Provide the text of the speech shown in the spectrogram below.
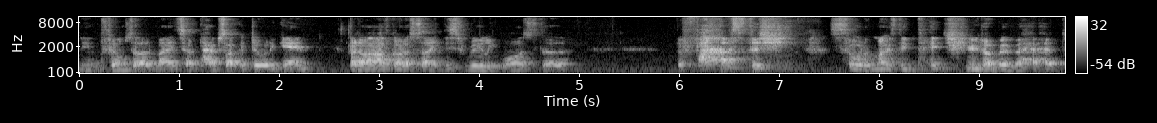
in films that I'd made, so perhaps I could do it again. But I, I've got to say, this really was the the fastest, sort of most intense shoot I've ever had.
